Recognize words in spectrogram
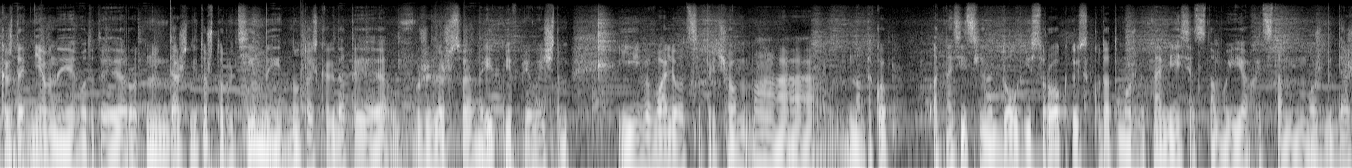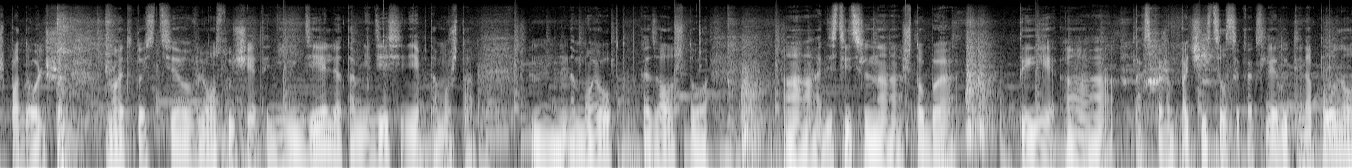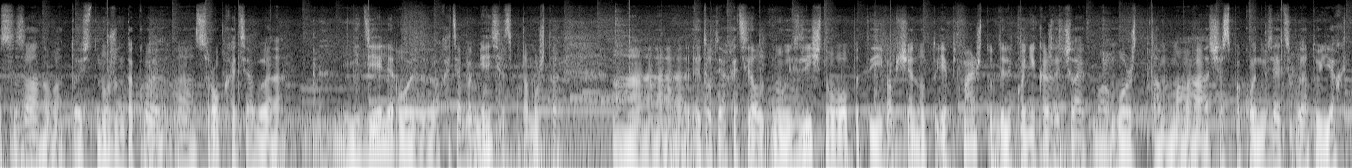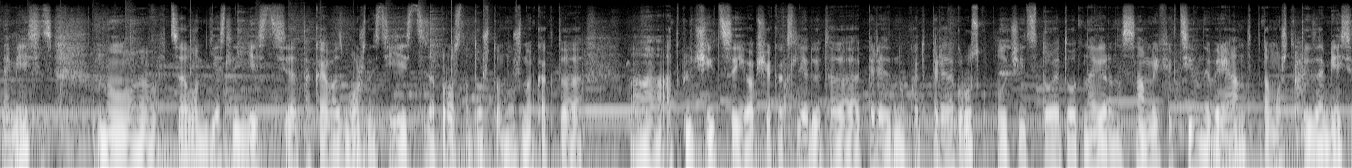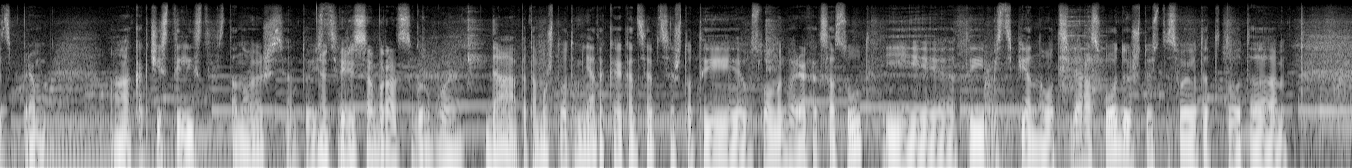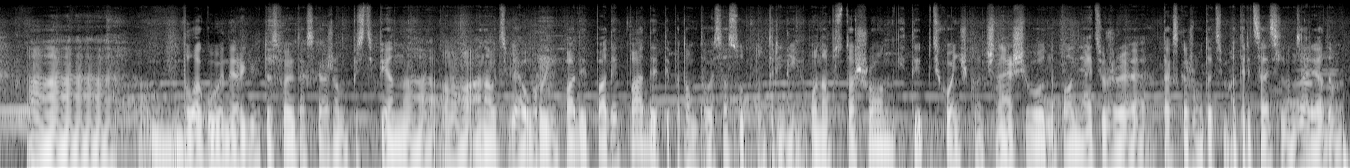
каждодневной вот этой, ну даже не то, что рутинной, ну то есть когда ты живешь в своем ритме, в привычном, и вываливаться, причем а, на такой относительно долгий срок, то есть куда-то, может быть, на месяц там уехать, там, может быть, даже подольше. Но это, то есть, в любом случае, это не неделя, там, не 10 дней, потому что м, мой опыт показал, что а, действительно, чтобы ты э, так скажем, почистился как следует и наполнился заново. То есть нужен такой э, срок хотя бы неделя, ой, хотя бы месяц, потому что а, это вот я хотел, ну, из личного опыта и вообще, ну, я понимаю, что далеко не каждый человек может там а, сейчас спокойно взять и куда-то уехать на месяц, но в целом, если есть такая возможность, есть запрос на то, что нужно как-то а, отключиться и вообще как следует а, перед, ну, какую-то перезагрузку получить, то это вот, наверное, самый эффективный вариант, потому что ты за месяц прям а, как чистый лист становишься. То есть, пересобраться, грубо говоря. Да, потому что вот у меня такая концепция, что ты, условно говоря, как сосуд, и ты постепенно вот себя расходуешь, то есть ты свою вот этот вот а, а, благую энергию, ты свою, так скажем, постепенно а, она у тебя уровень падает, падает, падает, и потом твой сосуд внутренний, он опустошен, и ты потихонечку начинаешь его наполнять уже, так скажем, вот этим отрицательным зарядом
